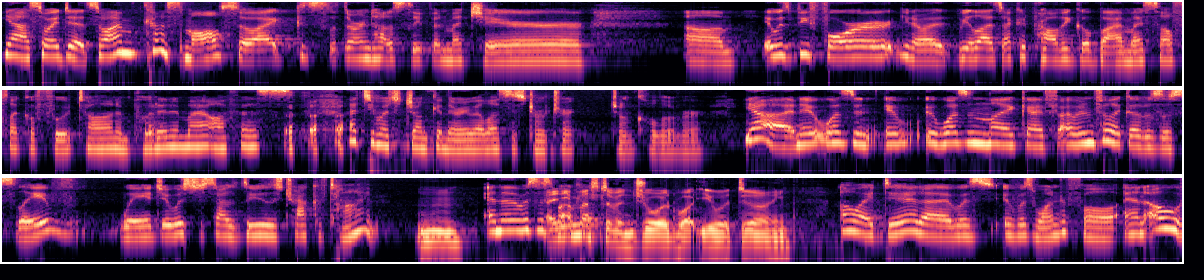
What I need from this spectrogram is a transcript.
Yeah, so I did. So I'm kind of small, so I could s- learn how to sleep in my chair. Um, it was before, you know, I realized I could probably go buy myself like a futon and put it in my office. I had too much junk in there anyway, lots of Star Trek junk all over. Yeah, and it wasn't, it, it wasn't like, I didn't feel like I was a slave wage. It was just I was lose track of time. Mm. And then there was this and you okay. must have enjoyed what you were doing. Oh, I did. Uh, I was. It was wonderful. And oh,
